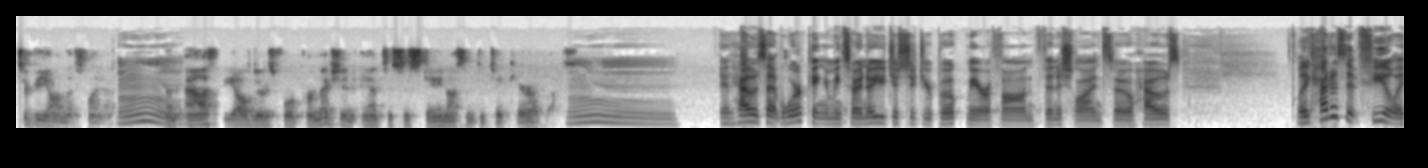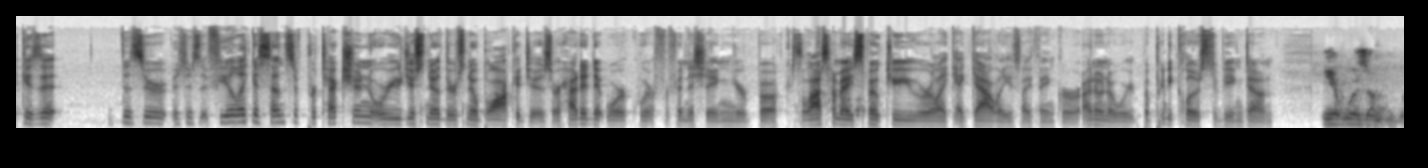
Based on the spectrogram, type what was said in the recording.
to be on this land mm. and asked the elders for permission and to sustain us and to take care of us. Mm. And how is that working? I mean, so I know you just did your book marathon finish line. So how's like how does it feel? Like is it does there does it feel like a sense of protection or you just know there's no blockages or how did it work for finishing your book? Cuz the last time I spoke to you you were like at galleys, I think, or I don't know, but pretty close to being done. It was um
